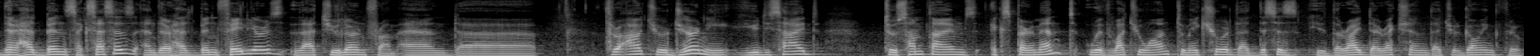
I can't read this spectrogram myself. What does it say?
there had been successes and there had been failures that you learn from. And uh, throughout your journey, you decide to sometimes experiment with what you want to make sure that this is the right direction that you're going through.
